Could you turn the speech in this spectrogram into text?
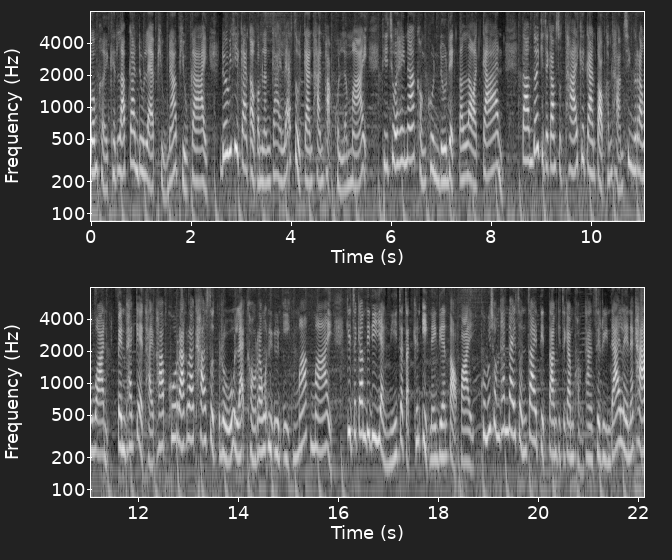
่วมเผยเคล็ดลับการดูแลผิวหน้าผิวกาย ด้วยวิธีการออกกำลังกายและสูตรการทานผักผลไม้ ที่ช่วยให้หน้าของคุณดูเด็กตลอดกาลตามด้วยกิจกรรมสุดท้ายคือการตอบคำถามชิงรางวัล เป็นแพ็กเกจถ่ายภาพคู่รักราคาสุดหรูและของรางวัลอื่นๆ อีกมากมาย กิจกรรมดีๆ อย่างนี้จะจัดขึ้นอีกในเดือนต่อไป คุณผู้ชมท่านใดสนใจติดตามกิจกรรมของทางซีรีนได้เลยนะคะ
